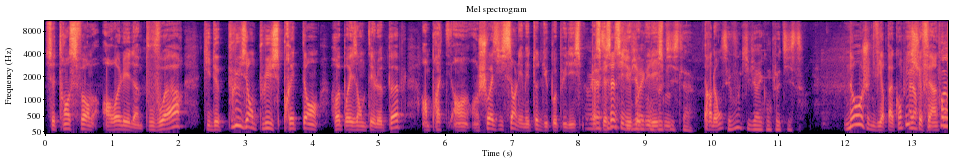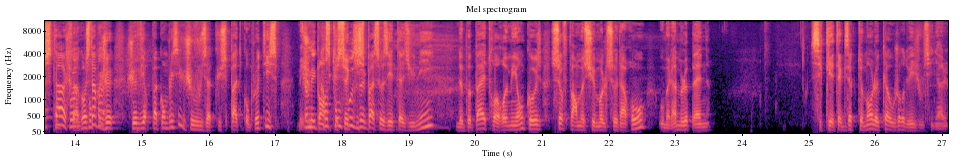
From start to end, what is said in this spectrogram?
se transforment en relais d'un pouvoir qui de plus en plus prétend représenter le peuple en, en, choisissant les méthodes du populisme. Parce que ça, c'est du populisme. Pardon? C'est vous qui virez complotiste. Non, je ne vire pas compliciste. je fais un constat. je fais un constat. je ne vire pas compliciste. Je ne vous accuse pas de complotisme. Mais je pense que ce qui se passe aux États-Unis ne peut pas être remis en cause, sauf par M. Bolsonaro ou Mme Le Pen. Ce qui est exactement le cas aujourd'hui, je vous signale.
